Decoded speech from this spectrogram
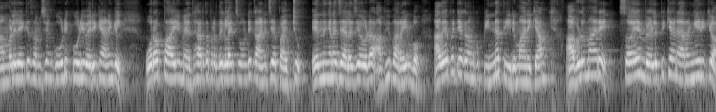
നമ്മളിലേക്ക് സംശയം കൂടി കൂടി വരികയാണെങ്കിൽ ഉറപ്പായും യഥാർത്ഥ പ്രതികളെ ചൂണ്ടിക്കാണിച്ചേ പറ്റൂ എന്നിങ്ങനെ ജലജയോട് അഭി പറയുമ്പോൾ അതേപ്പറ്റിയൊക്കെ നമുക്ക് പിന്നെ തീരുമാനിക്കാം. അവളുമാരെ സ്വയം വെളുപ്പിക്കാൻ ഇറങ്ങിയിരിക്കുക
